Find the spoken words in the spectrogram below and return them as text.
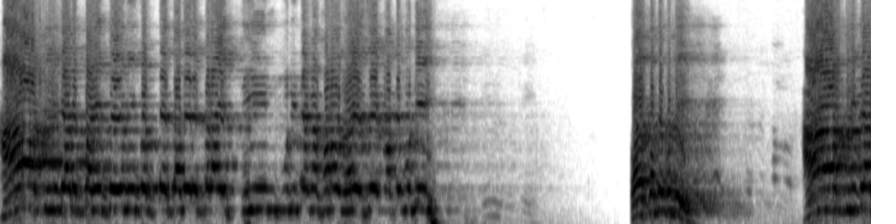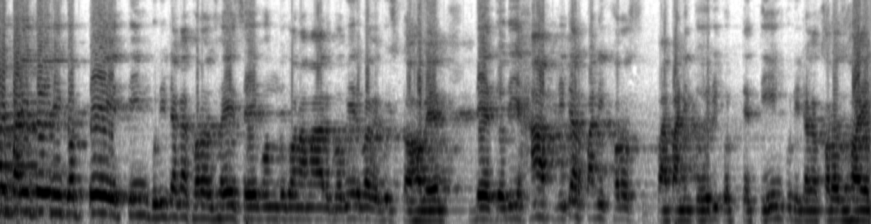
হাফ লিটার পানি তৈরি করতে তাদের প্রায় তিন কোটি টাকা খরচ হয়েছে। কত কোটি? কত কোটি? হাফ লিটার পানি তৈরি করতে তিন কোটি টাকা খরচ হয়েছে। বন্ধুগণ, আমার গভীর ভাবে বুঝতে হবে যে যদি হাফ লিটার পানি খরচ পানি তৈরি করতে তিন কোটি টাকা খরচ হয়,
